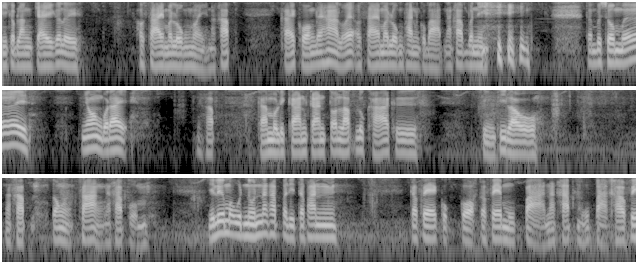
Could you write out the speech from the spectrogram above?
มีกำลังใจก็เลยเอาทรายมาลงหน่อยนะครับ ขายของได้ห้าร้อยเอาทรายมาลงพันกว่าบาทนะครับ วันนี้ท่านผู้ชมเอ้ยย่องบ่ได้ นะครับ การบริการการต้อนรับลูกค้าคือสิ่งที่เรานะครับต้องสร้างนะครับผม อย่าลืมมาอุดหนุนนะครับ ผลิตภัณฑ์กาแฟกกอกกาแฟหมูป่านะครับหมูป่าคาเฟ่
